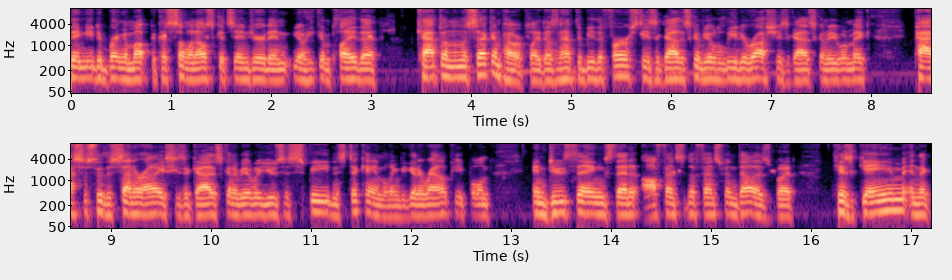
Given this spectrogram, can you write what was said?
they need to bring him up because someone else gets injured and you know he can play the captain on the second power play. Doesn't have to be the first. He's a guy that's going to be able to lead a rush. He's a guy that's going to be able to make passes through the center ice. He's a guy that's going to be able to use his speed and stick handling to get around people and and do things that an offensive defenseman does. But his game and the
